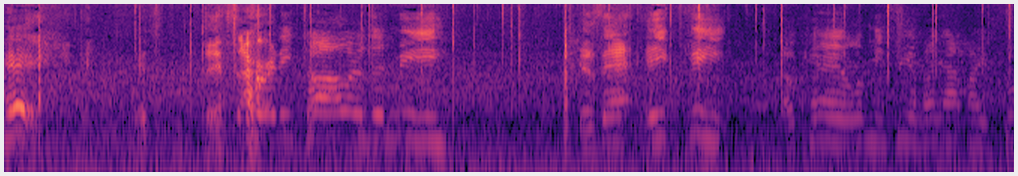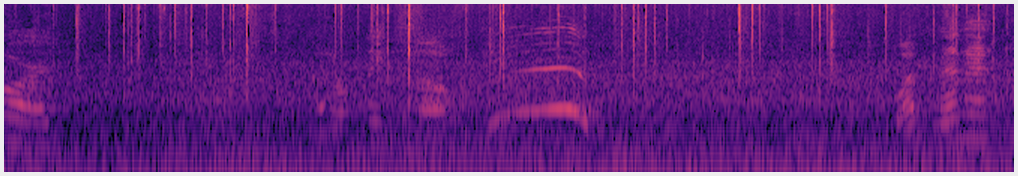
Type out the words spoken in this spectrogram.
Okay, it's it's already taller than me. Is that eight feet? Okay, let me see if I got my sword. I don't think so. Woo! One minute.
